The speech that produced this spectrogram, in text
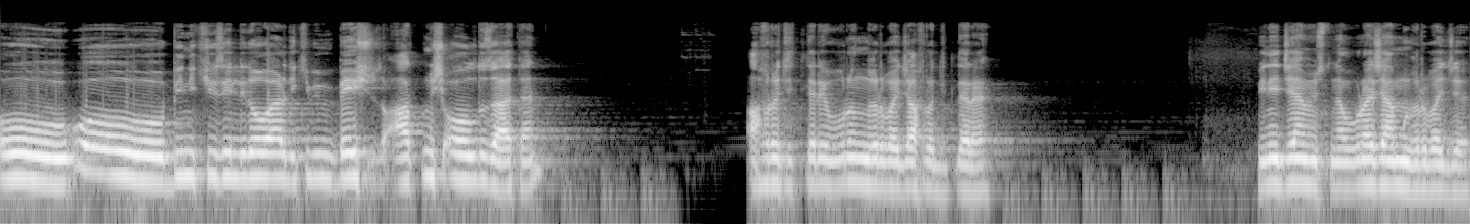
Oo, oo, 1250 dolardı 2560 oldu zaten. Afroditleri vurun gırbacı Afroditlere. Bineceğim üstüne vuracağım gırbacı.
